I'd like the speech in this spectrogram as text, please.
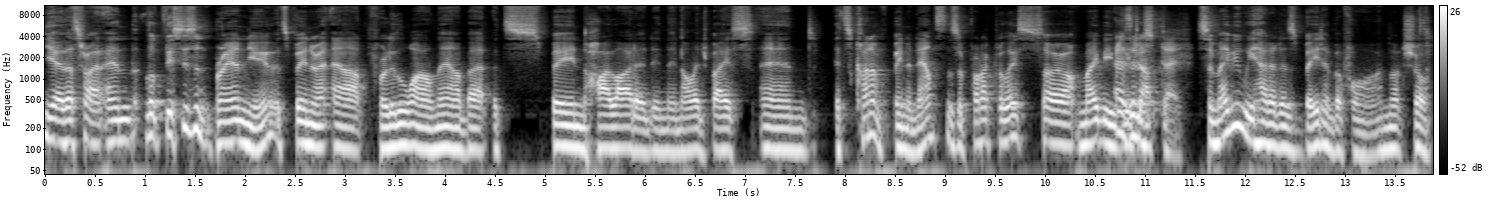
Yeah, that's right. And look, this isn't brand new. It's been out for a little while now, but it's been highlighted in their knowledge base and it's kind of been announced as a product release. So maybe as an just, update. So maybe we had it as beta before. I'm not sure.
